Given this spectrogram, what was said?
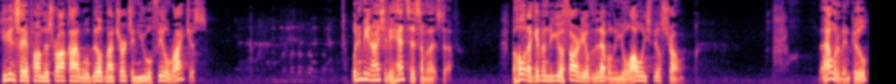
He didn't say, upon this rock I will build my church and you will feel righteous. Wouldn't it be nice if he had said some of that stuff? Behold, I give unto you authority over the devil and you'll always feel strong. That would have been cool.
